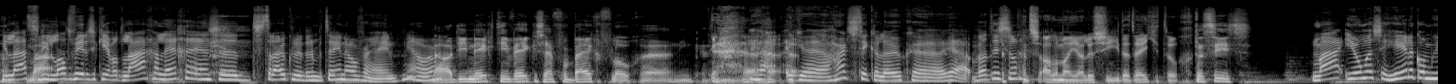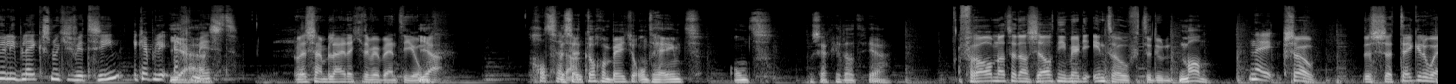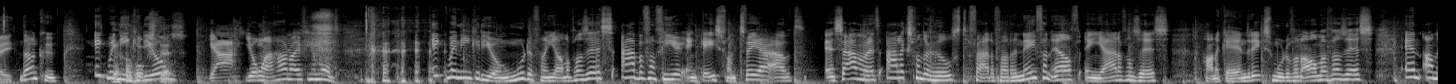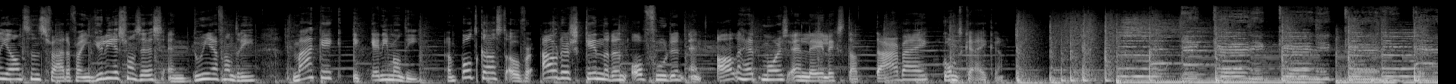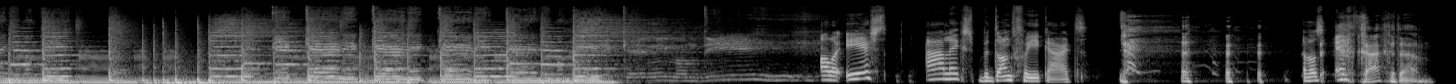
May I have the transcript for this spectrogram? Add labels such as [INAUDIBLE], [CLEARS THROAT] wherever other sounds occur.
Je laat ze die lat weer eens een keer wat lager leggen... en ze struikelen er meteen overheen. Ja hoor. Nou, die 19 weken zijn voorbij gevlogen, eh, Nienke. Ja, ik, eh, hartstikke leuk. eh, ja. Wat is er nog? Het is allemaal jaloezie, dat weet je toch? Precies. Maar jongens, heerlijk om jullie bleke snoetjes weer te zien. Ik heb jullie echt Ja. gemist. We zijn blij dat je er weer bent, die jong. Ja, we Godzijdank. zijn toch een beetje ontheemd. Ont... Hoe zeg je dat? Ja. Vooral omdat we dan zelf niet meer die intro hoeven te doen. Man, Nee, Zo, dus eh, take it away. dank u. Ik ben Nienke de Jong. Ja, jongen, hou nou even je mond. [LAUGHS] ik ben Nienke de Jong, moeder van Janne van 6, Abe van 4 en Kees van 2 jaar oud. En samen met Alex van der Hulst, vader van René van 11 en Jaren van 6, Hanneke Hendricks, moeder van Alma van 6 en Anne Janssens, vader van Julius van 6 en Doenja van 3, maak ik Ik Ken Iemand Die. Een podcast over ouders, kinderen, opvoeden en al het moois en lelijks dat daarbij komt kijken. Allereerst, Alex, bedankt voor je kaart. [LAUGHS] Het was echt. graag gedaan.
